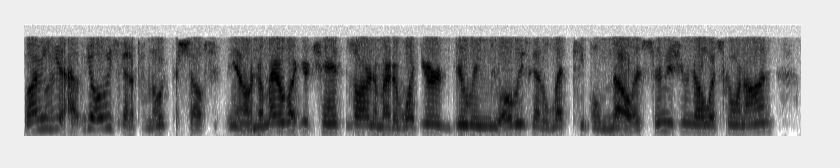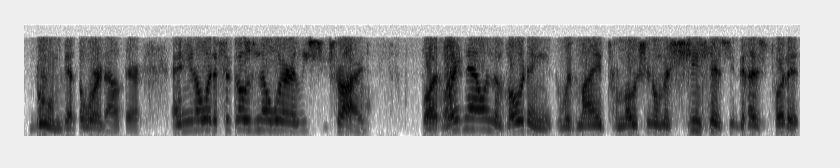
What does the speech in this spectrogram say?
Well, I mean, you, uh, you always got to promote yourself. You know, no matter what your chances are, no matter what you're doing, you always got to let people know. As soon as you know what's going on, boom, get the word out there. And you know what? If it goes nowhere, at least you tried. But right now in the voting, with my promotional machine, as you guys put it,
